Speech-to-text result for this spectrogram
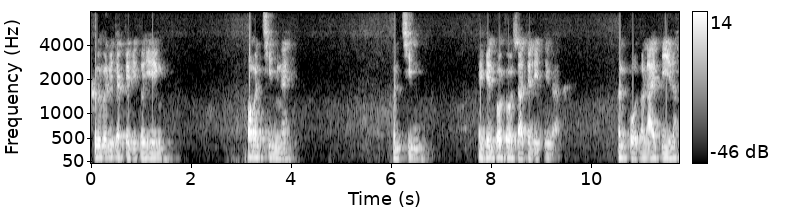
คือไม่รู้จักจริตตัวเอง เพราะมันชินไง มันชิน อย่างเช่นพวกโทสะจริตนี่ก็มันโกรธมาหลายปีแล้ว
